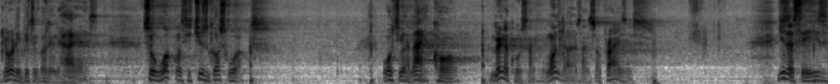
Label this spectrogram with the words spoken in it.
Glory be to God in the highest. So, what constitutes God's works? What you and I call miracles and wonders and surprises. Jesus says,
